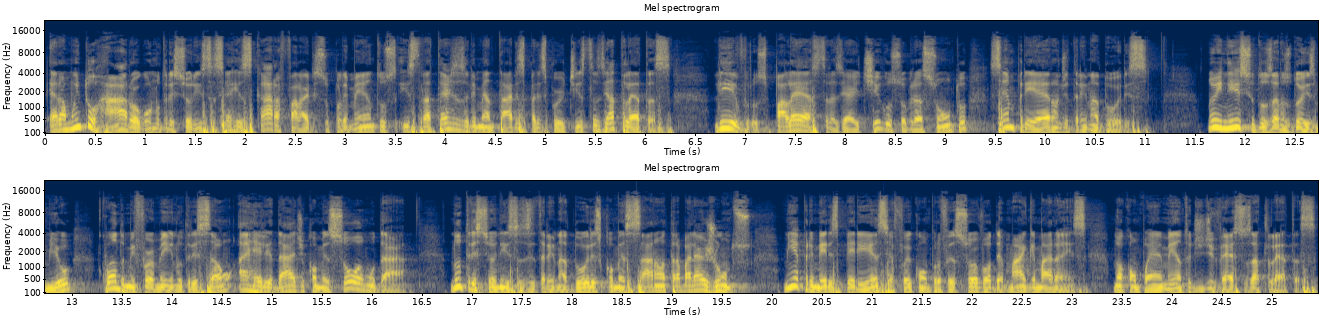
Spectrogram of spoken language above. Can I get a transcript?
Era muito raro algum nutricionista se arriscar a falar de suplementos e estratégias alimentares para esportistas e atletas. Livros, palestras e artigos sobre o assunto sempre eram de treinadores. No início dos anos 2000, quando me formei em nutrição, a realidade começou a mudar. Nutricionistas e treinadores começaram a trabalhar juntos. Minha primeira experiência foi com o professor Valdemar Guimarães, no acompanhamento de diversos atletas.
